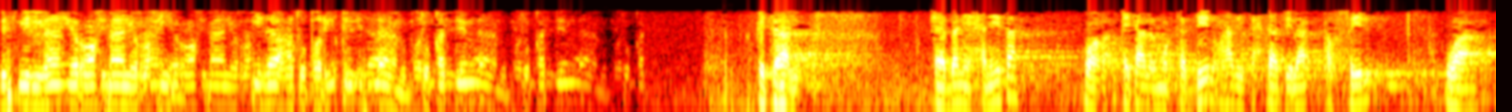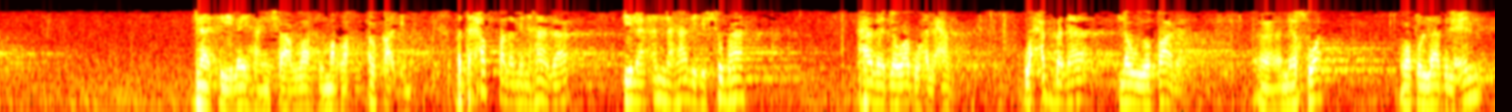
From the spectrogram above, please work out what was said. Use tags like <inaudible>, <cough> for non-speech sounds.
بسم الله الرحمن الرحيم. إذاعة طريق الإسلام تقدم. تقدم. قتال بني حنيفة وقتال المرتدين وهذه تحتاج إلى تفصيل ونأتي إليها إن شاء الله المرة القادمة. فتحصل من هذا إلى أن هذه الشبهة هذا جوابها العام. وحبذا لو يطال آه، الإخوة وطلاب العلم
